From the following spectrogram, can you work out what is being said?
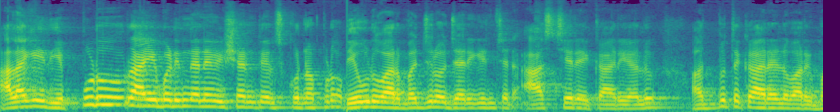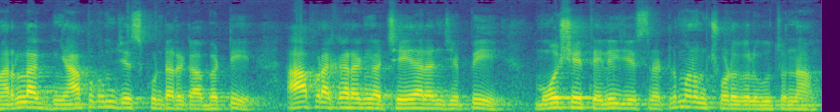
అలాగే ఇది ఎప్పుడు రాయబడింది అనే విషయాన్ని తెలుసుకున్నప్పుడు దేవుడు వారి మధ్యలో జరిగించిన ఆశ్చర్య కార్యాలు అద్భుత కార్యాలు వారికి మరలా జ్ఞాపకం చేసుకుంటారు కాబట్టి ఆ ప్రకారంగా చేయాలని చెప్పి మోషే తెలియజేసినట్లు మనం చూడగలుగుతున్నాం.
